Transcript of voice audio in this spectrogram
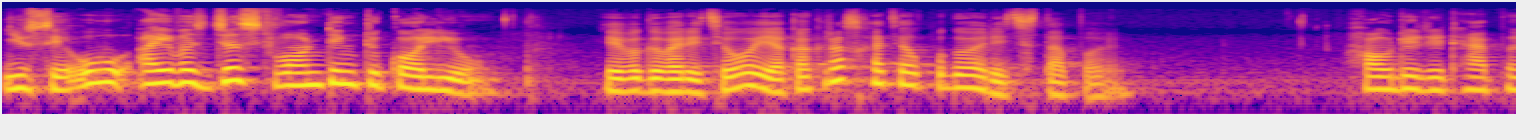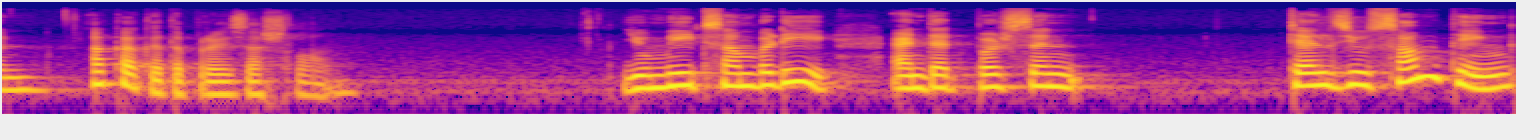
You say, Oh, I was just wanting to call you. И вы говорите, ой, я как раз хотел поговорить с тобой. How did it happen? А как это произошло? You meet somebody, and that person tells you something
